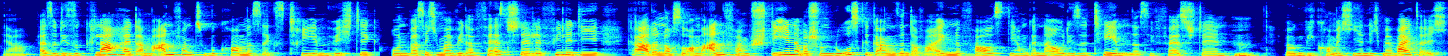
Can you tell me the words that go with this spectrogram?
Ja? Also diese Klarheit am Anfang zu bekommen ist extrem wichtig. Und was ich immer wieder feststelle, viele, die gerade noch so am Anfang stehen, aber schon losgegangen sind auf eigene Faust, die haben genau diese Themen, dass sie feststellen, hm, irgendwie komme ich hier nicht mehr weiter. Ich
